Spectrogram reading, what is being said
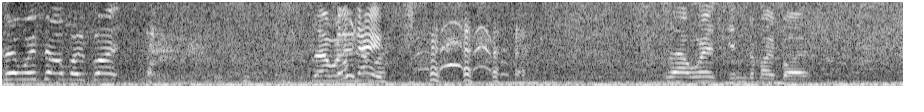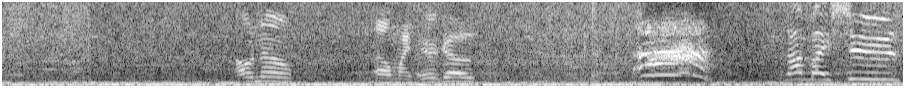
That went down my butt. That went Oh, into nice. my, that went into my butt. Oh no. Oh my. Here it goes. Ah! Not my shoes.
